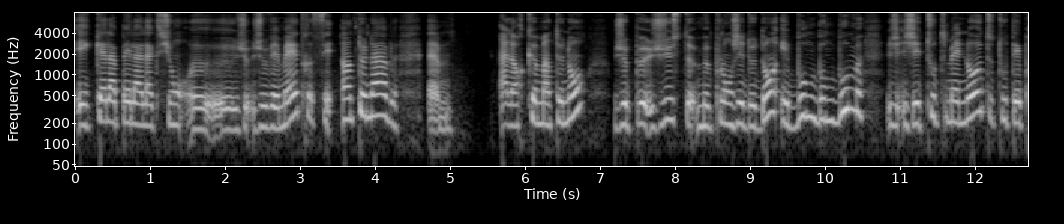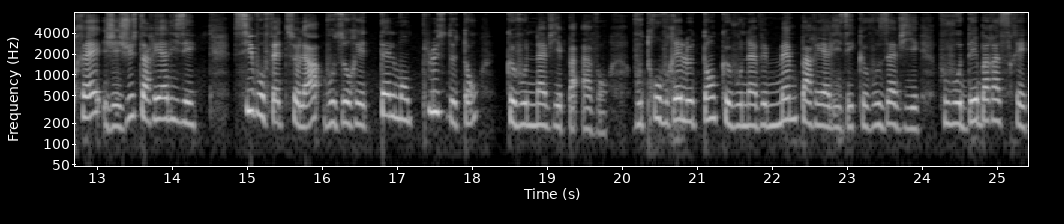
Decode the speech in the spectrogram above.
et quel appel à l'action euh, je, vais mettre, c'est intenable. Euh, alors que maintenant, je peux juste me plonger dedans et boum, boum, boum, j'ai toutes mes notes, tout est prêt, j'ai juste à réaliser. Si vous faites cela, vous aurez tellement plus de temps que vous n'aviez pas avant. Vous trouverez le temps que vous n'avez même pas réalisé que vous aviez. Vous vous débarrasserez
